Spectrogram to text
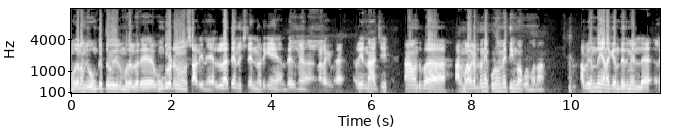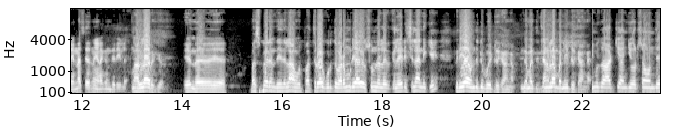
முதலமைச்சர் உங்கள் தொகுதியில் முதல்வர் உங்களோட ஸ்டாலின் எல்லாத்தையும் அனுப்பிச்சுட்டு இன்ன வரைக்கும் எந்த இதுவுமே நடக்கலை. அப்புறம் என்ன ஆச்சு? நான் வந்து இப்போ ஆரம்ப காலகட்டத்தில் என் குடும்பமே திமுக குடும்பம் தான். அப்படி வந்து எனக்கு எந்த இதுவுமே இல்லை. என்ன செய்யறதுன்னு எனக்கும் தெரியல. நல்லா இருக்கு. இந்த பஸ் பேருந்து இதெல்லாம் ஒரு பத்து ரூபா கொடுத்து வர முடியாத சூழ்நிலை இருக்கு. லேடிஸ்லாம் இன்னைக்கு ஃப்ரீயாக வந்துட்டு போயிட்டு இருக்காங்க. இந்த மாதிரி திட்டங்கள்லாம் பண்ணிட்டு இருக்காங்க. திமுக ஆட்சி அஞ்சு வருஷம் வந்து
